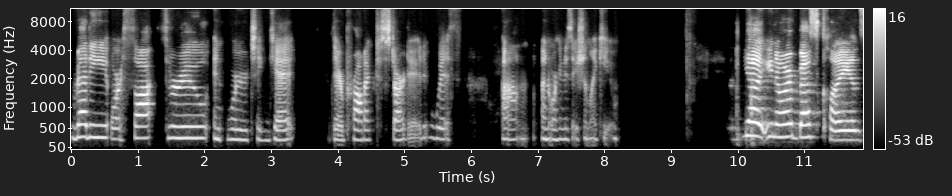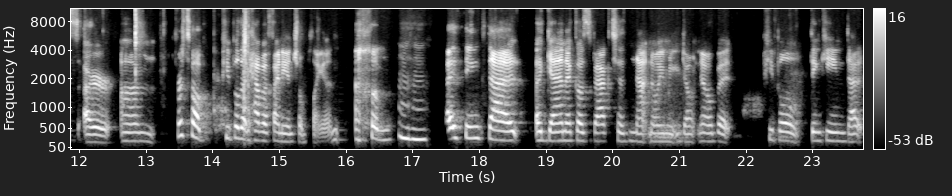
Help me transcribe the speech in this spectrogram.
ready or thought through in order to get their product started with um, an organization like you? Yeah, you know, our best clients are, um, first of all, people that have a financial plan. Um, mm-hmm. I think that, again, it goes back to not knowing what you don't know, but people thinking that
